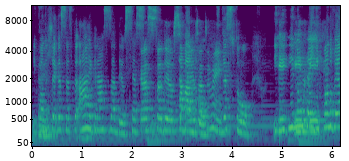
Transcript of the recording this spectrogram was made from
E quando é. chega sexta, ai, graças a Deus, sextou. Graças a Deus, acabou, exatamente. Sextou. E, e, não tem, e quando vem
